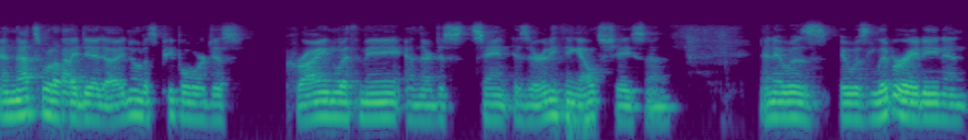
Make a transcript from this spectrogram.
and that's what i did. I noticed people were just crying with me and they're just saying is there anything else jason? And it was it was liberating and,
